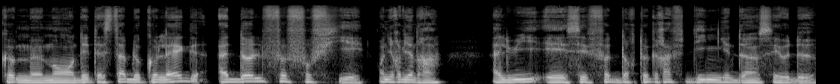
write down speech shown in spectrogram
comme mon détestable collègue Adolphe Faufier. On y reviendra, à lui et ses fautes d'orthographe dignes d'un CE2.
